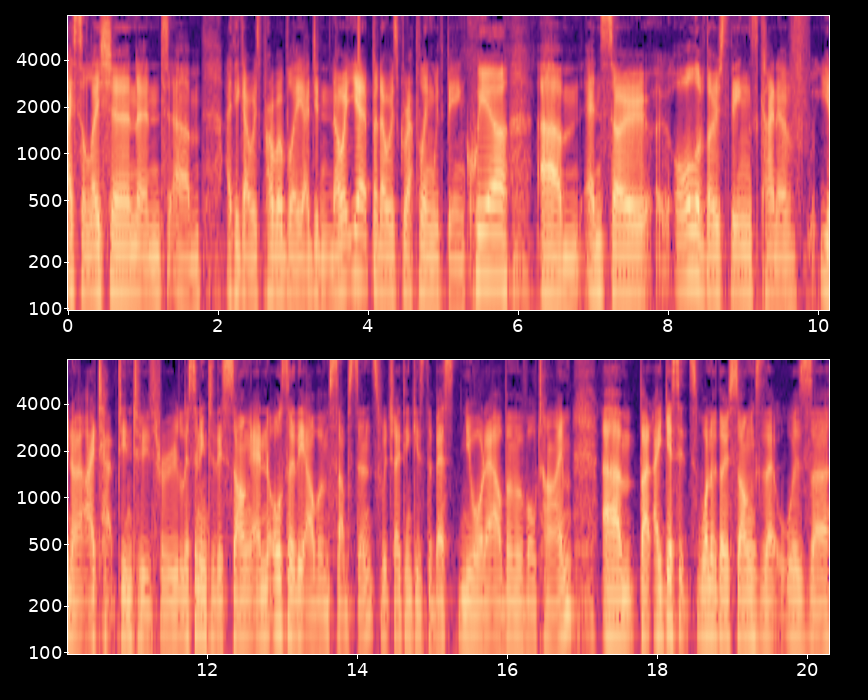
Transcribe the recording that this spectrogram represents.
isolation and um, I think I was probably I didn't know it yet, but I was grappling with being queer, um, and so all of those things kind of you know I tapped into through listening to this song and also the album Substance, which I think is the best New Order album of all time. Um, but I guess it's one of those songs that was. Uh,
